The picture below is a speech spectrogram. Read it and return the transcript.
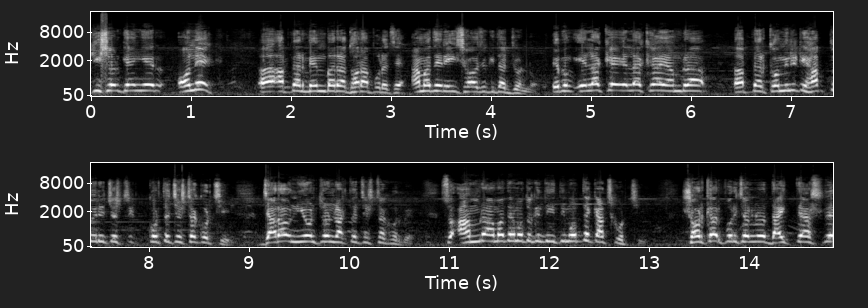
কিশোর গ্যাংয়ের অনেক আপনার মেম্বাররা ধরা পড়েছে আমাদের এই সহযোগিতার জন্য। এবং এলাকায় এলাকায় আমরা আপনার কমিউনিটি হাব তৈরি চেষ্টা, করতে চেষ্টা করছি, যারাও নিয়ন্ত্রণ রাখতে চেষ্টা করবে। সো আমরা আমাদের মতো কিন্তু ইতিমধ্যে কাজ করছি। সরকার পরিচালনার দায়িত্বে আসলে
